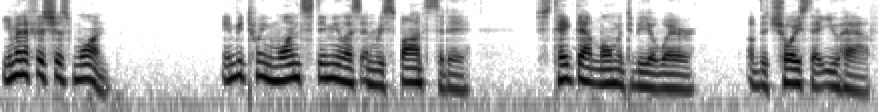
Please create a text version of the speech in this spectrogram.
Even if it's just one. In between one stimulus and response today, just take that moment to be aware of the choice that you have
